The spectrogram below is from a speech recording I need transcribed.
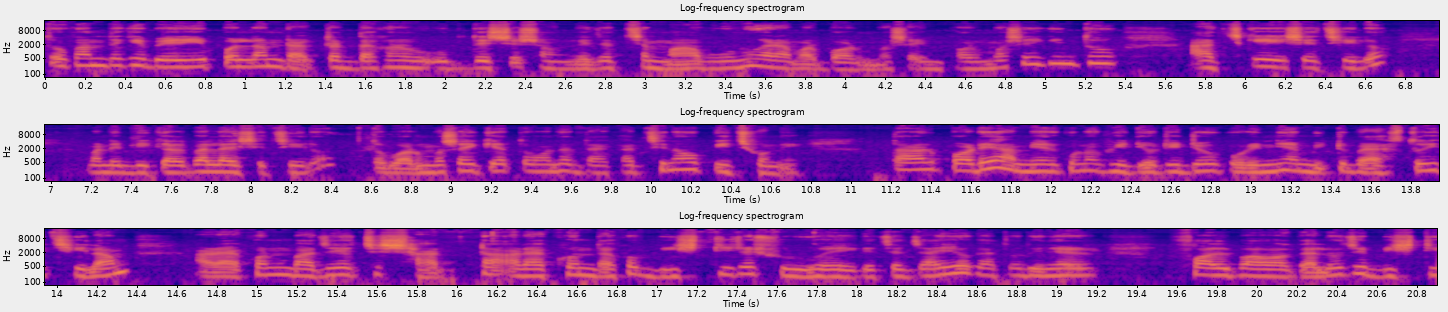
তো ওখান থেকে বেরিয়ে পড়লাম, ডাক্তার দেখানোর উদ্দেশ্যে সঙ্গে যাচ্ছে মা বোনু আর আমার বর্মশাই। বর্মশাই কিন্তু আজকে এসেছিল মানে বিকালবেলা এসেছিল। তো বর্মশাইকে আর তোমাদের দেখাচ্ছি না, ও পিছনে। তারপরে আমি আর কোনো ভিডিও টিডিও করিনি, আমি একটু ব্যস্তই ছিলাম। আর এখন বাজে হচ্ছে সাতটা, আর এখন দেখো বৃষ্টিটা শুরু হয়ে গেছে। যাই হোক, এতদিনের ফল পাওয়া গেল যে বৃষ্টি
